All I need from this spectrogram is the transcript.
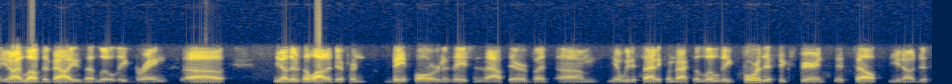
you know, I love the values that Little League brings. Uh, you know, there's a lot of different baseball organizations out there, but um, you know, we decided to come back to Little League for this experience itself. You know, just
